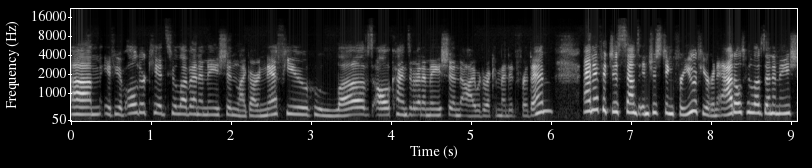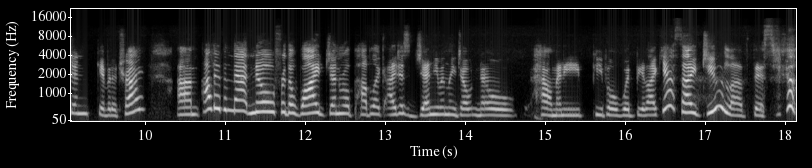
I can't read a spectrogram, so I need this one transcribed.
Um, if you have older kids who love animation, like our nephew who loves all kinds of animation, I would recommend it for them. And if it just sounds interesting for you, if you're an adult who loves animation, give it a try. Um, other than that, no, for the wide general public, I just genuinely don't know how many people would be like, yes, I do love this film.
